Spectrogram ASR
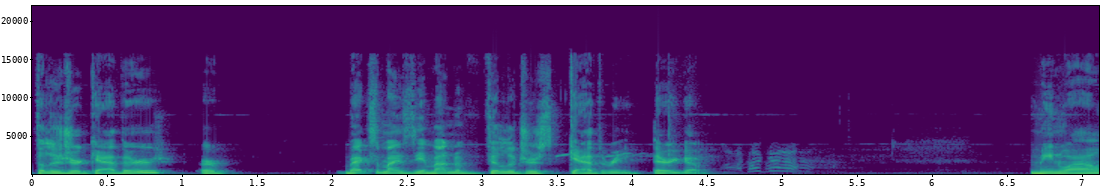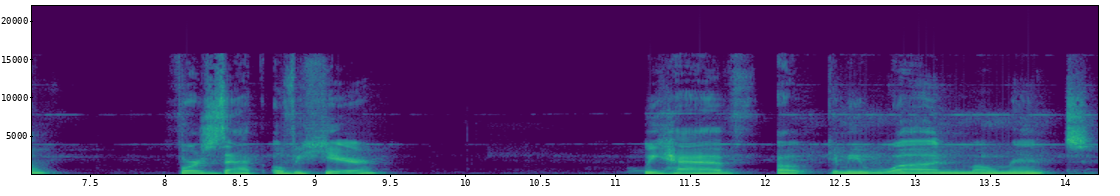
villager gather or maximize the amount of villagers gathering. There you go. Meanwhile, for Zach over here, we have, oh, give me one moment.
